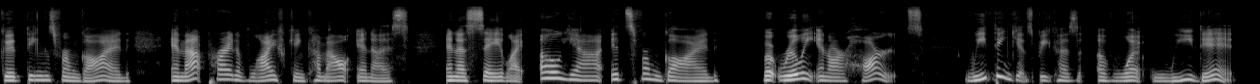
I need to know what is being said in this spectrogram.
good things from God, and that pride of life can come out in us and us say, like, oh, yeah, it's from God. But really, in our hearts, we think it's because of what we did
